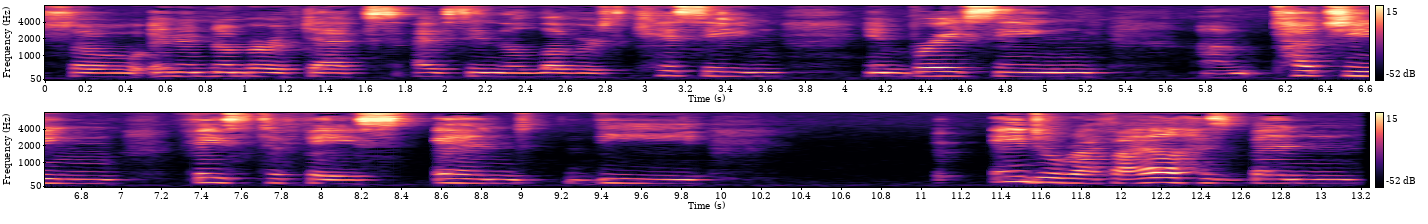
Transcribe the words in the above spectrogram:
So, in a number of decks, I've seen the lovers kissing, embracing, um, touching face to face, and the angel Raphael has been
